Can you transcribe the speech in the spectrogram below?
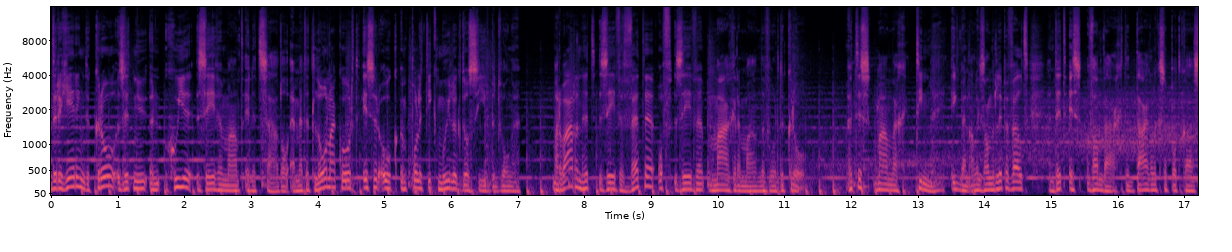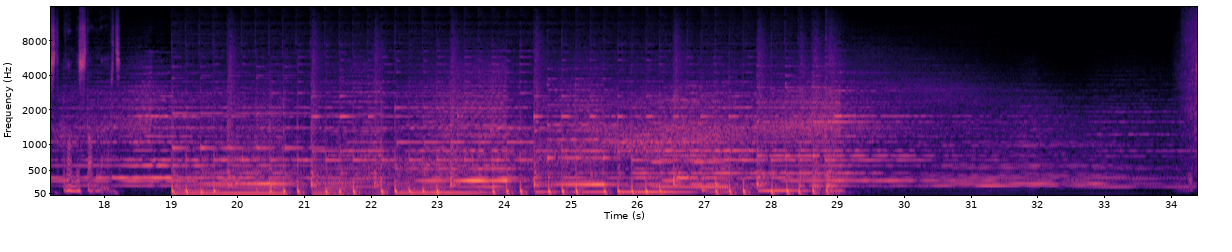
De regering De Croo zit nu een goede zeven maand in het zadel. En met het loonakkoord is er ook een politiek moeilijk dossier bedwongen. Maar waren het zeven vette of zeven magere maanden voor De Croo? Het is maandag 10 mei. Ik ben Alexander Lippenveld en dit is vandaag de dagelijkse podcast van de Standaard.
